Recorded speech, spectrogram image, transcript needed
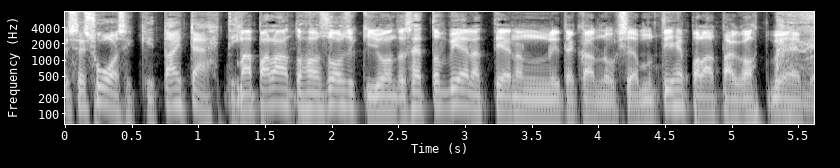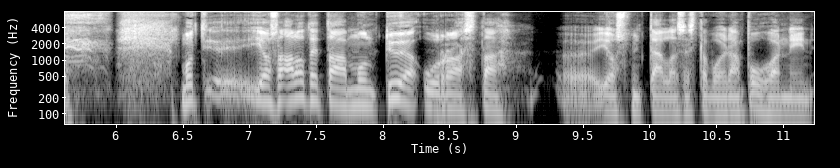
se suosikki tai tähti. Mä palaan tuohon suosikkijuonta. Sä et ole vielä tienannut niitä kannuksia, mutta siihen palataan kohta myöhemmin. Mutta jos aloitetaan mun työurasta, jos nyt tällaisesta voidaan puhua, niin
